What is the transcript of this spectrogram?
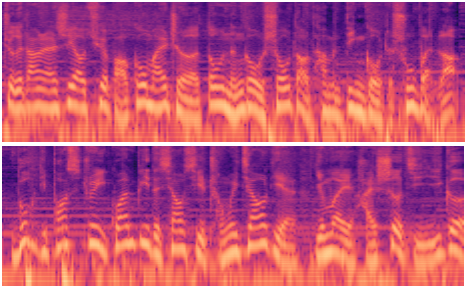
这个当然是要确保购买者都能够收到他们订购的书本了。Book Depository 关闭的消息成为焦点，因为还涉及一个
